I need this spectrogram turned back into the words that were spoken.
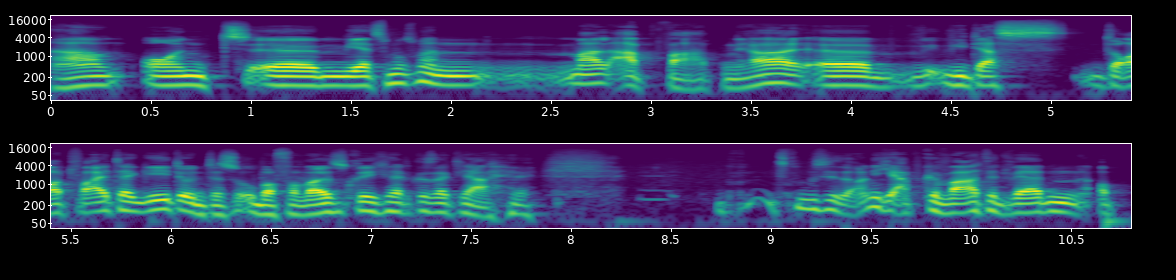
Ja, und ähm, jetzt muss man mal abwarten, ja, äh, wie, wie, das dort weitergeht. Und das Oberverwaltungsgericht hat gesagt, ja, es muss jetzt auch nicht abgewartet werden, ob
